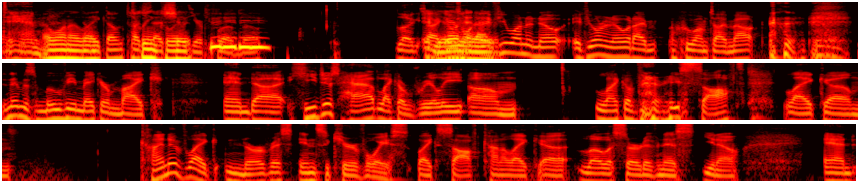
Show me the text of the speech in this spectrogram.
damn. I want to like don't touch that shit it. with your foot, bro. Look, Sorry, if you guys ahead, want, if you want to know, if you want to know what I'm, who I'm talking about, his name is Movie Maker Mike, and uh, he just had like a really, um, like a very soft, like, um, kind of like nervous, insecure voice, like soft, kind of like uh, low assertiveness, you know. and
